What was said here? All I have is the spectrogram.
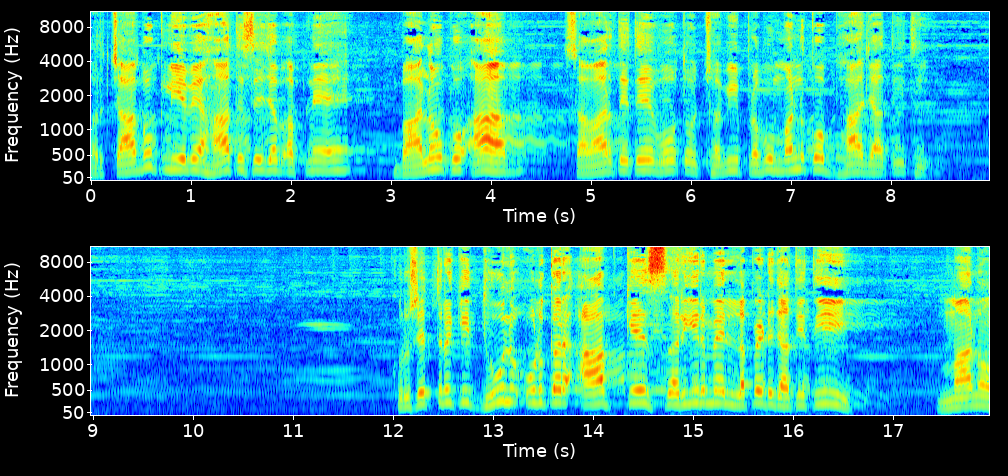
और चाबुक लिए हुए हाथ से जब अपने बालों को आप संवारते थे, वो तो छवि प्रभु मन को भा जाती थी। कुरुक्षेत्र की धूल उड़कर आपके शरीर में लपेट जाती थी। मानो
